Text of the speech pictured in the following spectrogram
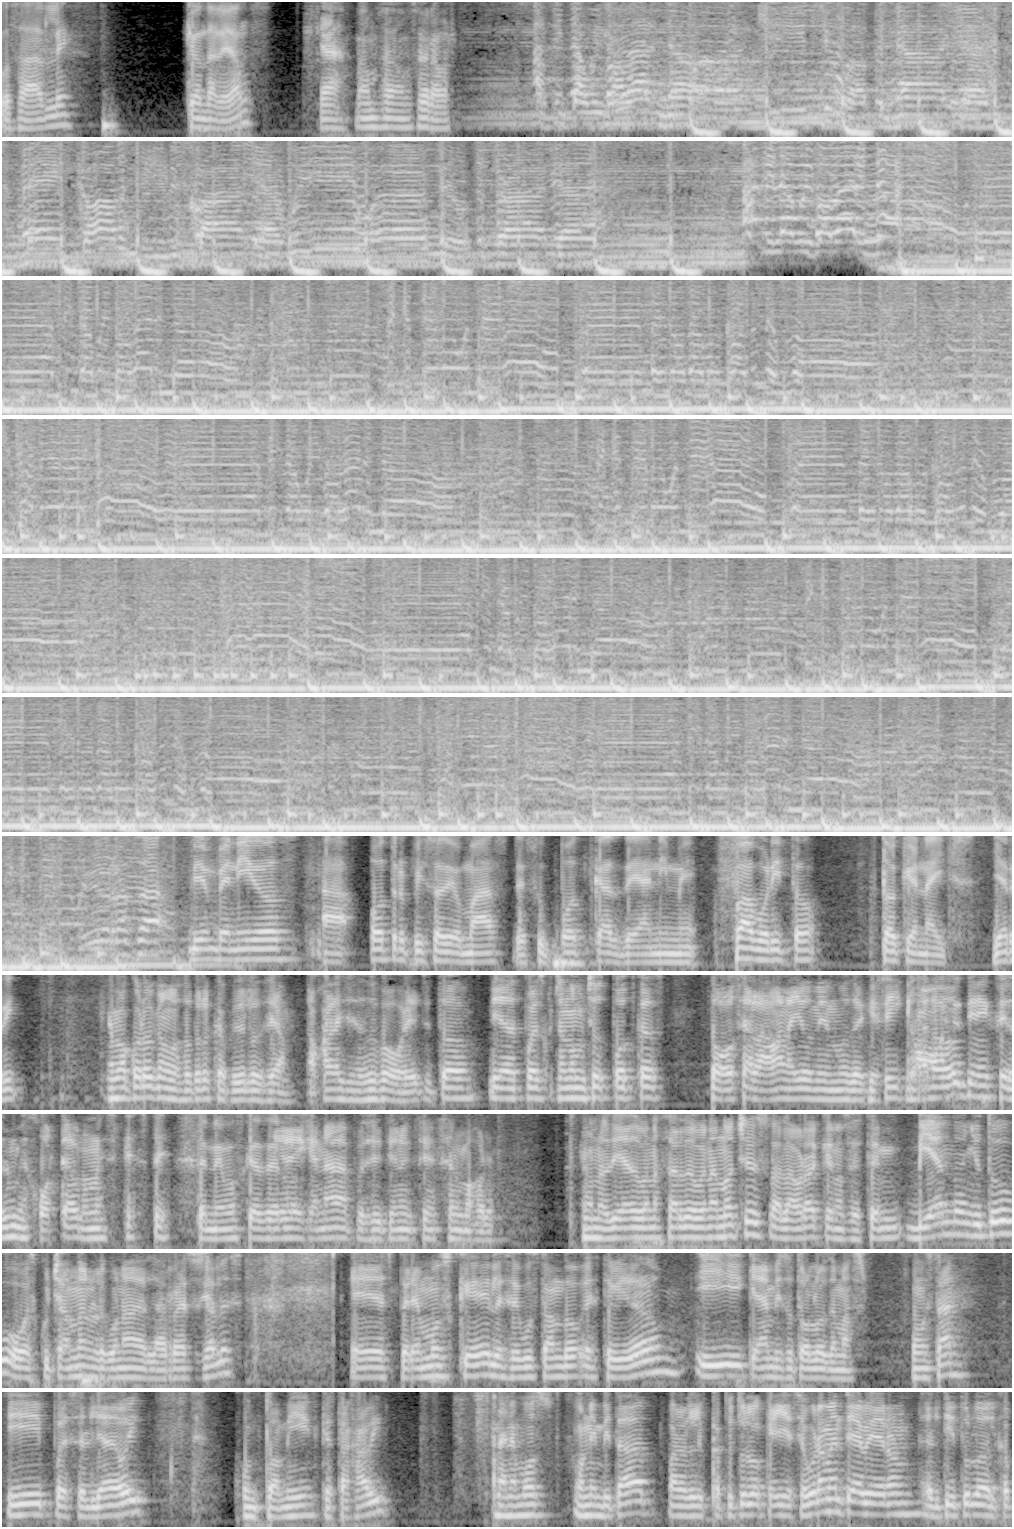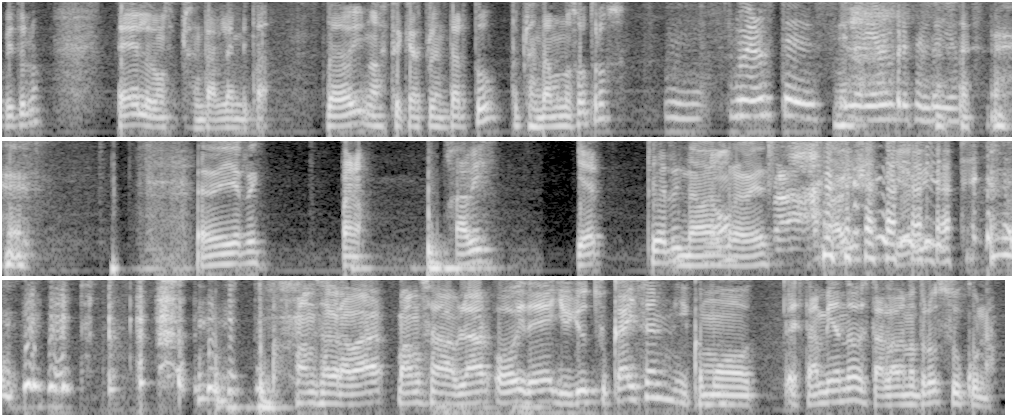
Pues a darle. ¿Qué onda le damos? Ya, vamos a, vamos a grabar. I think that we've all had enough Keeps you up at night, yeah Make all the demons quiet, yeah We were built to thrive, yeah raza. Bienvenidos a otro episodio más de su podcast de anime favorito, Tokyo Nights. Jerry. Yo me acuerdo que en los otros capítulos decía, ojalá y sea su favorito y todo. Y después escuchando muchos podcasts, todos se alaban a ellos mismos de que Sí, "No, claro. este tiene que ser el mejor, cabrón, es este. Tenemos que Y hacerlo. yo dije, nada, pues sí, tiene que ser el mejor. Buenos días, buenas tardes, buenas noches a la hora que nos estén viendo en YouTube o escuchando en alguna de las redes sociales. Eh, esperemos que les esté gustando este video y que hayan visto todos los demás. ¿Cómo están? Y pues el día de hoy, junto a mí, que está Javi, tenemos una invitada para el capítulo que seguramente ya vieron el título del capítulo. Eh, les vamos a presentar la invitada. Le doy, no sé si te quieres presentar tú, te presentamos nosotros. Mm, Primero ustedes y luego ya me presento yo. ¿Eh, Jerry? Bueno, Javi, Jer- Jerry, No, al revés. Javi, Jerry. Vamos a grabar, vamos a hablar hoy de Jujutsu Kaisen y como están viendo está al lado de nosotros Sukuna.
